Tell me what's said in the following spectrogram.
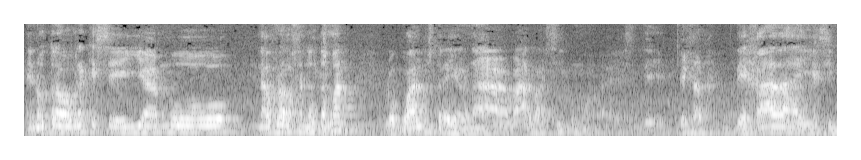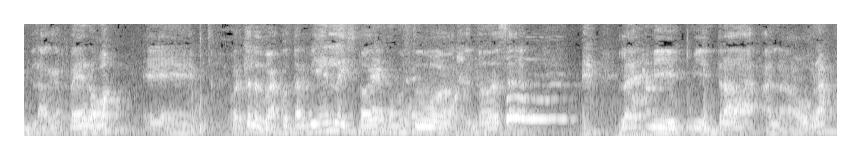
en otra obra que se llamó Náufragos en alta mar, lo cual pues traía una barba así como este, Dejada. dejada y así larga, pero eh, ahorita les voy a contar bien la historia, cómo estuvo en toda esa, mi entrada a la obra,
